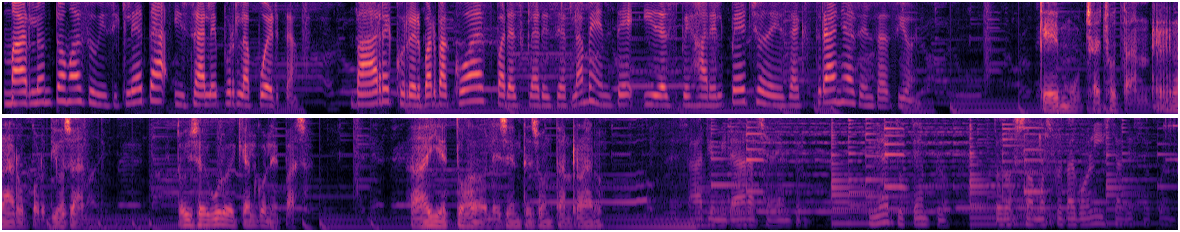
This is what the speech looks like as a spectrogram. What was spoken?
Marlon toma su bicicleta y sale por la puerta. Va a recorrer barbacoas para esclarecer la mente y despejar el pecho de esa extraña sensación. Qué muchacho tan raro, por Dios santo. Estoy seguro de que algo le pasa. Ay, estos adolescentes son tan raros. Es necesario mirar hacia adentro, cuidar tu templo. Todos somos protagonistas de ese cuento.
